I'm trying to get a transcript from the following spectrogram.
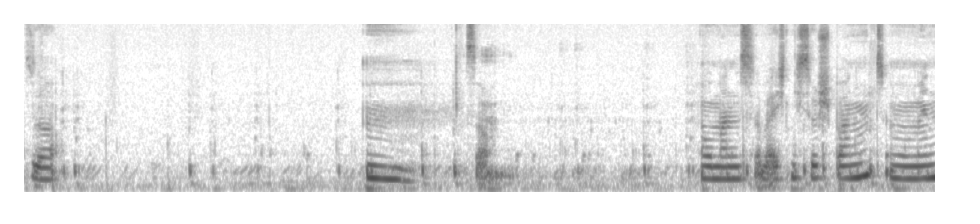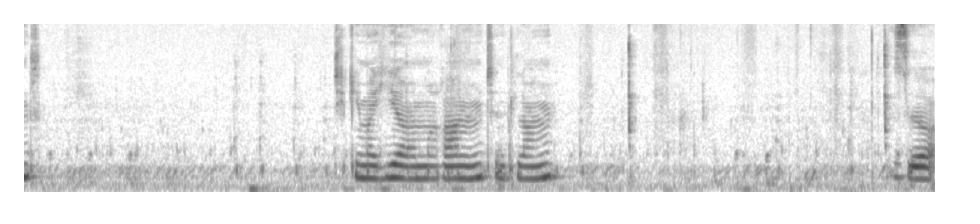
So. Mm. So. Oh Mann, ist aber echt nicht so spannend im Moment. Ich gehe mal hier am Rand entlang. So.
